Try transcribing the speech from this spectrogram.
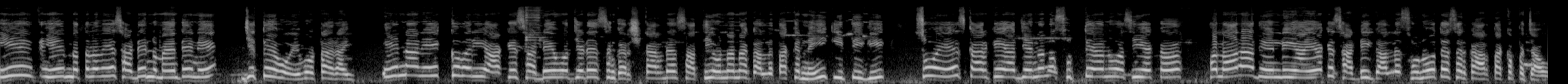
ਇਹ ਇਹ ਮਤਲਬ ਇਹ ਸਾਡੇ ਨੁਮਾਇੰਦੇ ਨੇ ਜਿੱਤੇ ਹੋਏ ਵੋਟਾਂ ਰਾਈ ਇਹਨਾਂ ਨੇ ਇੱਕ ਵਾਰੀ ਆ ਕੇ ਸਾਡੇ ਉਹ ਜਿਹੜੇ ਸੰਘਰਸ਼ ਕਰ ਰਹੇ ਸਾਥੀ, ਉਹਨਾਂ ਨਾਲ ਗੱਲ ਤੱਕ ਨਹੀਂ ਕੀਤੀ ਕੀਤੀਗੀ ਸੋ ਇਸ ਕਰਕੇ ਅੱਜ ਇਹਨਾਂ ਨੂੰ ਸੁੱਤਿਆਂ ਨੂੰ ਅਸੀਂ ਇੱਕ ਫਲਾਰਾ ਦੇਣ ਲਈ ਆਏ ਆ ਕਿ ਸਾਡੀ ਗੱਲ ਸੁਣੋ ਤੇ ਸਰਕਾਰ ਤੱਕ ਪਹੁੰਚਾਓ।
